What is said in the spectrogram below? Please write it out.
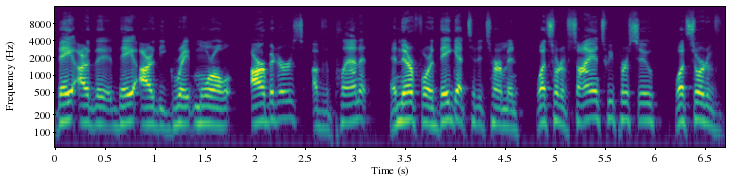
They are the they are the great moral arbiters of the planet, and therefore they get to determine what sort of science we pursue, what sort of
